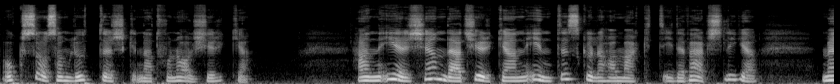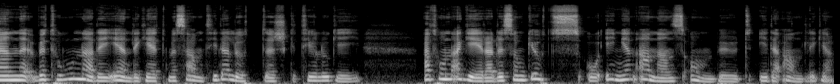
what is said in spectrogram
också som luthersk nationalkyrka. Han erkände att kyrkan inte skulle ha makt i det världsliga, men betonade i enlighet med samtida luthersk teologi att hon agerade som Guds och ingen annans ombud i det andliga.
